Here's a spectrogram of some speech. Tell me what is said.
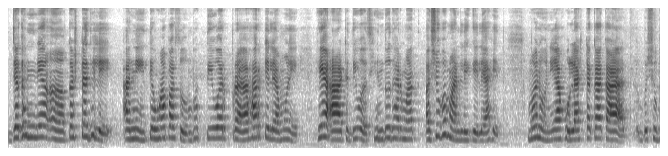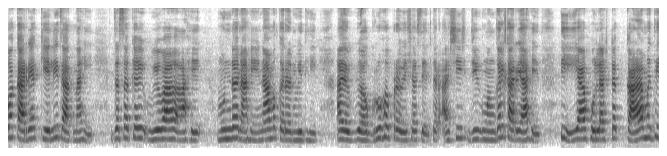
जघन्य कष्ट दिले आणि तेव्हापासून भक्तीवर प्रहार केल्यामुळे हे आठ दिवस हिंदू धर्मात अशुभ मानले गेले आहेत. म्हणून या होलाष्टका काळात शुभ कार्य केली जात नाही. जसं की विवाह आहे मुंडन आहे नामकरण विधी गृहप्रवेश असेल तर अशी जी मंगल कार्य आहेत ती या होलाष्टक काळामध्ये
